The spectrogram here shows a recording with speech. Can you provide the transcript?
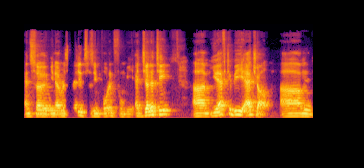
And so mm-hmm. you know resilience is important for me. Agility um, you have to be agile. Um, mm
